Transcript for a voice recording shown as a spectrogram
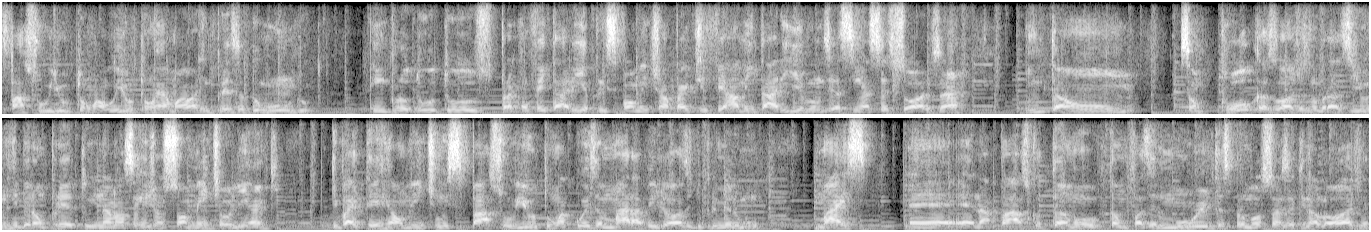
Faço Wilton. A Wilton é a maior empresa do mundo em produtos para confeitaria, principalmente na parte de ferramentaria, vamos dizer assim, acessórios, né? Então, são poucas lojas no Brasil, em Ribeirão Preto e na nossa região, somente a Olianque, que vai ter realmente um espaço Wilton, uma coisa maravilhosa do primeiro mundo. Mas é, é, na Páscoa estamos fazendo muitas promoções aqui na loja,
